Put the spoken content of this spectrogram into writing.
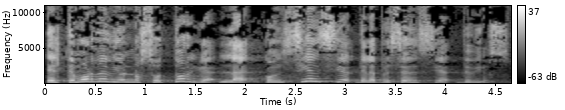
el temor de Dios nos otorga la conciencia de la presencia de Dios.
